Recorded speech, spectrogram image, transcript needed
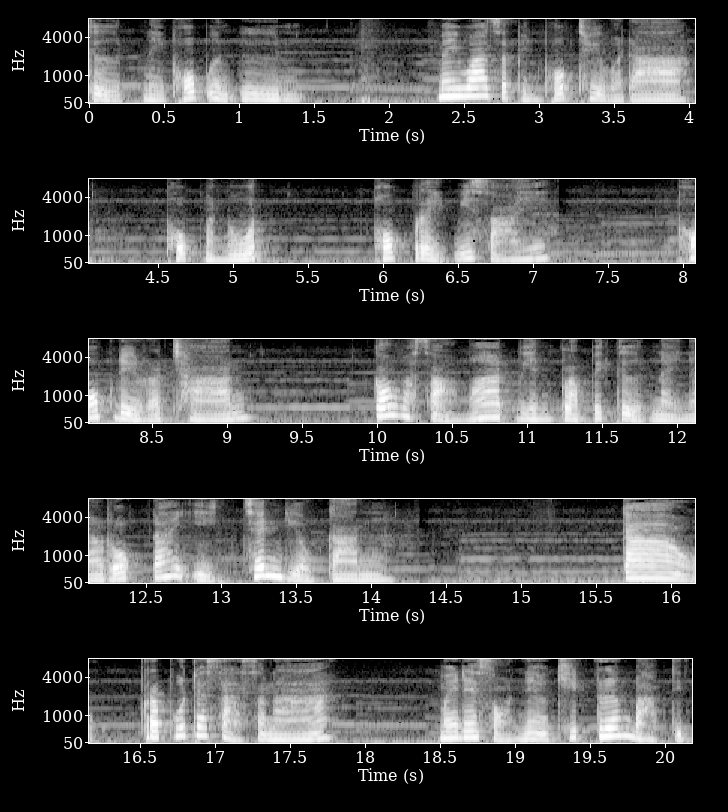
เกิดในภพอื่นๆ ไม่ว่าจะเป็นภพเทวดา ภพมนุษย์ ภพเปรตวิสัย ภพเดรัจฉาน ก็สามารถเวียนกลับไปเกิดในนรกได้อีกเช่นเดียวกัน 9. พระพุทธศาสนา ไม่ได้สอนแนวคิดเรื่องบาปติด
